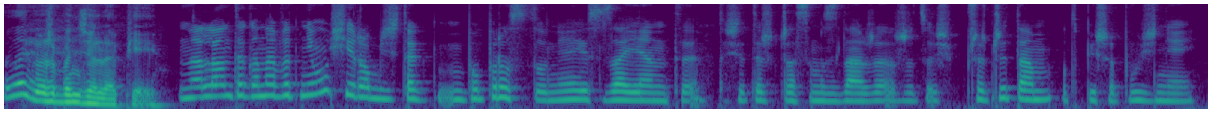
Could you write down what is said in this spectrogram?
Dlatego, że będzie lepiej. No ale on tego nawet nie musi robić tak po prostu, nie? Jest zajęty. To się też czasem zdarza, że coś przeczytam, odpiszę później.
